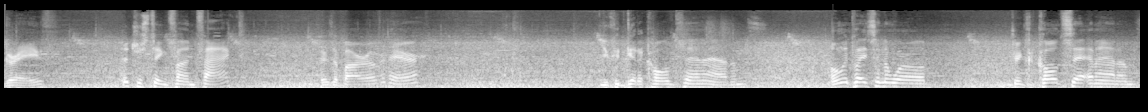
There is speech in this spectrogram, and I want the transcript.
grave. Interesting fun fact. There's a bar over there. You could get a cold Sam Adams. Only place in the world. Drink a cold Sam Adams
